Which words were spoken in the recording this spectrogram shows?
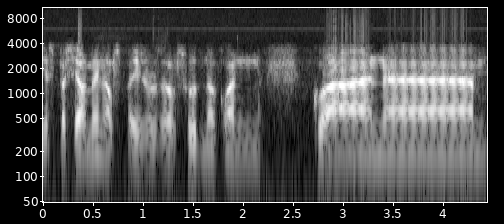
i especialment als països del sud, no?, quan, quan eh,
